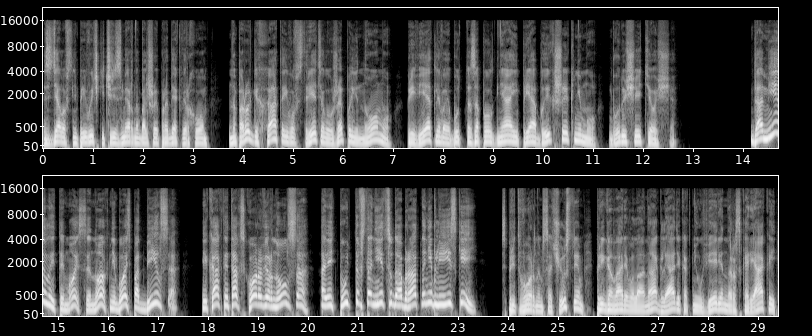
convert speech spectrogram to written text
сделав с непривычки чрезмерно большой пробег верхом. На пороге хата его встретила уже по-иному, приветливая, будто за полдня и приобыкшая к нему будущая теща. «Да, милый ты мой сынок, небось, подбился. И как ты так скоро вернулся? А ведь путь-то в станицу да обратно не близкий. С притворным сочувствием приговаривала она, глядя, как неуверенно, раскорякой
